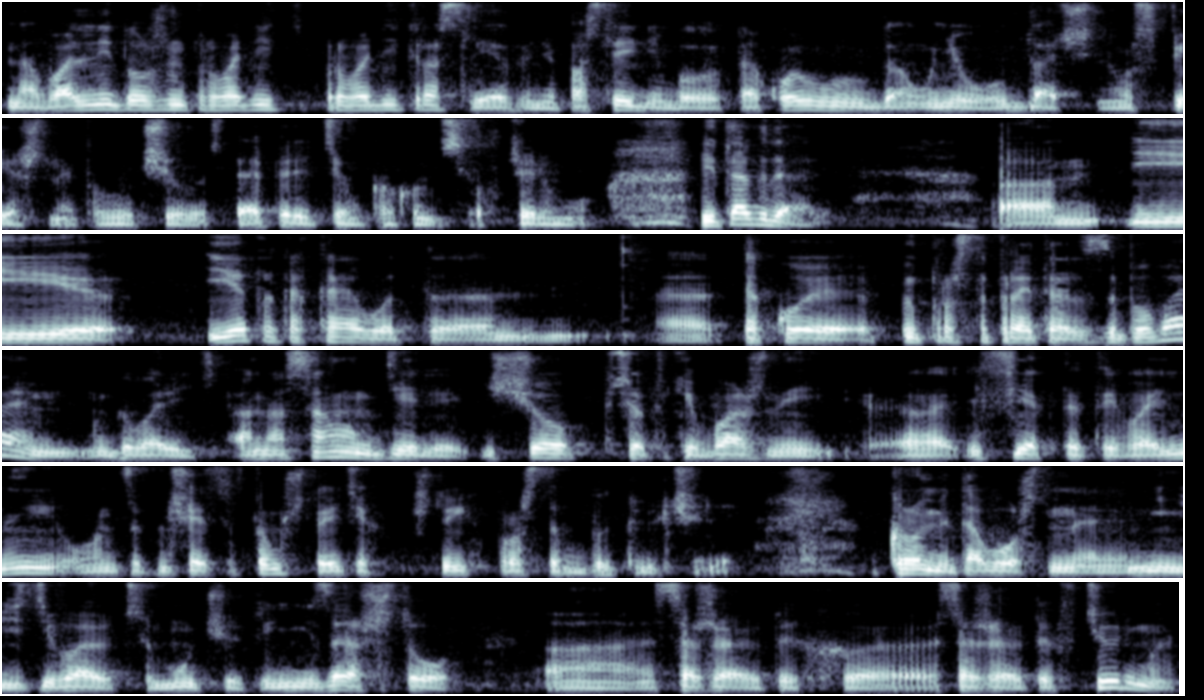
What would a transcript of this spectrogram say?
Навальный должен проводить, проводить расследование. Последнее было такое у него удачное, успешное получилось, да, перед тем, как он сел в тюрьму и так далее. И и это такая вот, э, э, такое, мы просто про это забываем говорить, а на самом деле еще все-таки важный э, эффект этой войны, он заключается в том, что, этих, что их просто выключили. Кроме того, что ними издеваются, мучают и ни за что сажают их, сажают их в тюрьмы,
